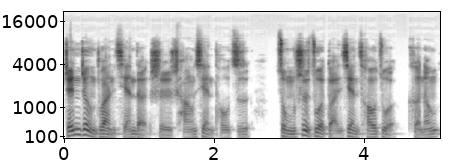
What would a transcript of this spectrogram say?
真正赚钱的是长线投资，总是做短线操作，可能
